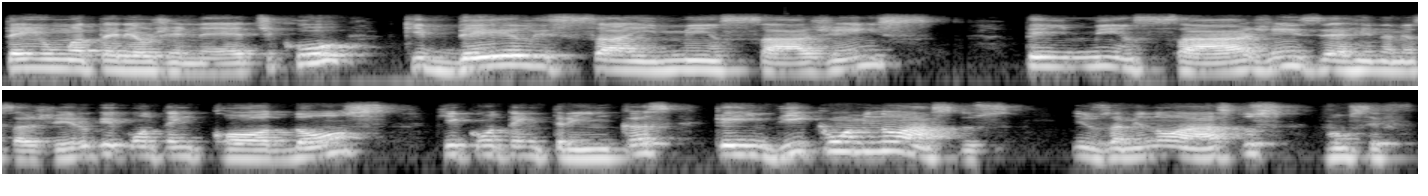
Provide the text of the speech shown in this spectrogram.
tem um material genético que dele saem mensagens, tem mensagens, RNA mensageiro, que contém códons, que contém trincas, que indicam aminoácidos. E os aminoácidos vão ser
